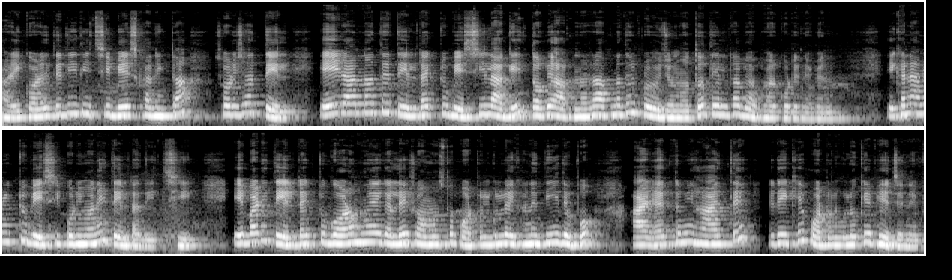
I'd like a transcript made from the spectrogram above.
আর এই কড়াইতে দিয়ে দিচ্ছি বেশ খানিকটা সরিষার তেল। এই রান্নাতে তেলটা একটু বেশি লাগে, তবে আপনারা আপনাদের প্রয়োজন মতো তেলটা ব্যবহার করে নেবেন। এখানে আমি একটু বেশি পরিমাণেই তেলটা দিচ্ছি। এবারে তেলটা একটু গরম হয়ে গেলে সমস্ত পটলগুলো এখানে দিয়ে দেব আর একদমই হাইতে রেখে পটলগুলোকে ভেজে নেব।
